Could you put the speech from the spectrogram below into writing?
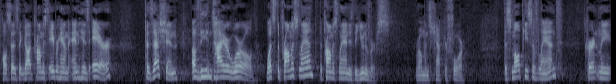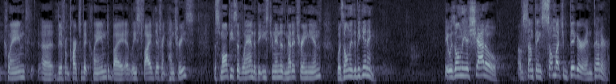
Paul says that God promised Abraham and his heir possession of the entire world. What's the promised land? The promised land is the universe. Romans chapter 4. The small piece of land currently claimed, uh, different parts of it claimed by at least five different countries. The small piece of land at the eastern end of the Mediterranean was only the beginning. It was only a shadow of something so much bigger and better.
